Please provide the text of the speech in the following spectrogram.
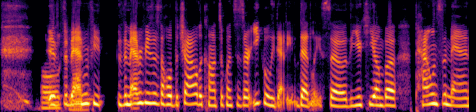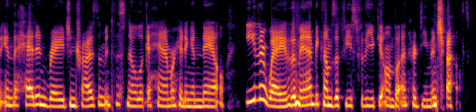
if the man Okay. refu- if the man refuses to hold the child, the consequences are equally deadly. deadly. So the Yukiyomba pounds the man in the head in rage and drives them into the snow like a hammer hitting a nail. Either way, the man becomes a feast for the Yukiyomba and her demon child.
